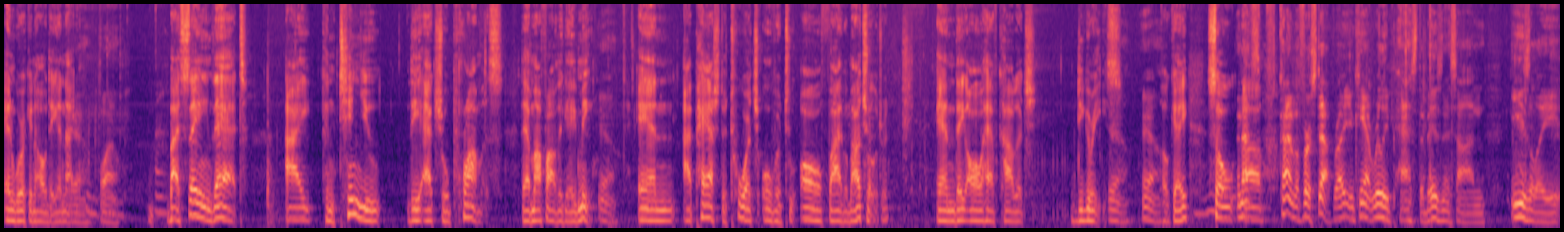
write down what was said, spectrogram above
and working all day and night. Yeah. Wow. By saying that, I continue the actual promise that my father gave me. Yeah. And I passed the torch over to all five of my children, and they all have college degrees. Yeah. Yeah. Okay. So and that's uh, kind of a first step, right? You can't really pass the business on easily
